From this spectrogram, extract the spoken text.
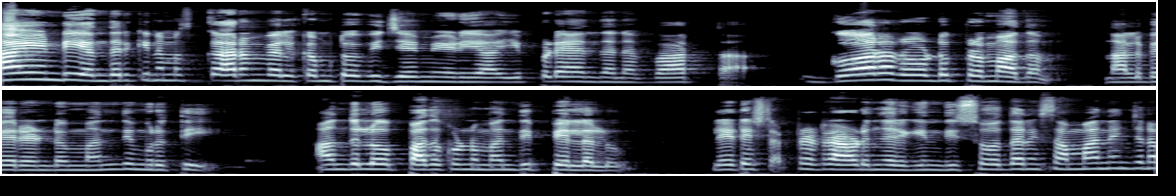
హాయ్ అండి అందరికీ నమస్కారం. Welcome to Vijay media. ఇప్పుడే అందిన వార్త. ఘోర రోడ్డు ప్రమాదం. నలభై రెండు మంది మృతి. అందులో పదకొండు మంది పిల్లలు. లేటెస్ట్ అప్డేట్ రావడం జరిగింది. సో దానికి సంబంధించిన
